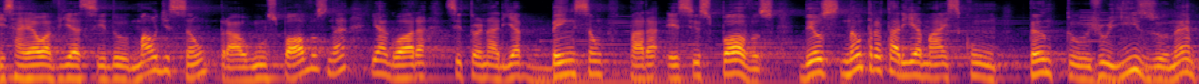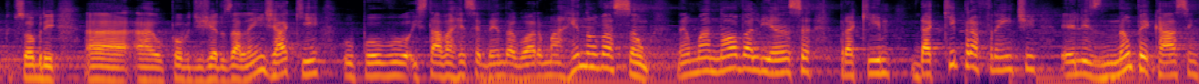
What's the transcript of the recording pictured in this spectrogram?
Israel havia sido maldição para alguns povos, né? E agora se tornaria bênção para esses povos. Deus não trataria mais com tanto juízo né, sobre ah, ah, o povo de Jerusalém, já que o povo estava recebendo agora uma renovação, né, uma nova aliança para que daqui para frente eles não pecassem,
